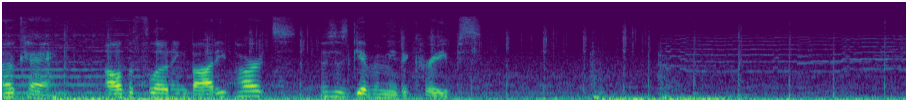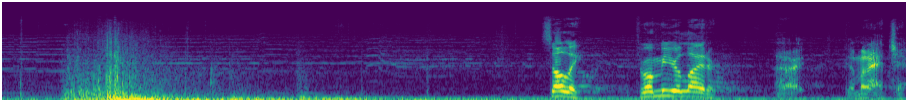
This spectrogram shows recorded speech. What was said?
Okay, all the floating body parts? This is giving me the creeps. Sully, throw me your lighter. All right, coming at you.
